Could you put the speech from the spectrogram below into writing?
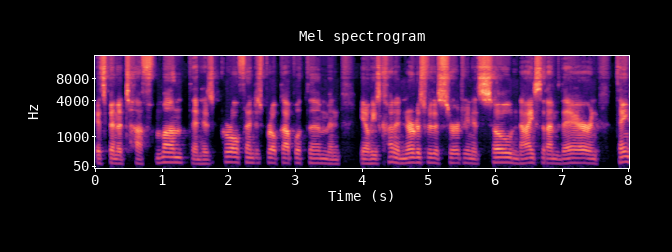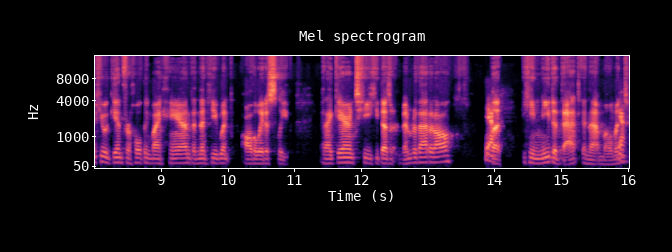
it's been a tough month and his girlfriend just broke up with him. And, you know, he's kind of nervous for this surgery. And it's so nice that I'm there. And thank you again for holding my hand. And then he went all the way to sleep. And I guarantee he doesn't remember that at all. Yeah. But he needed that in that moment.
